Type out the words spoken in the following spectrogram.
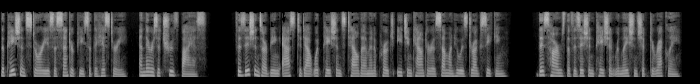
The patient's story is a centerpiece of the history, and there is a truth bias. Physicians are being asked to doubt what patients tell them and approach each encounter as someone who is drug seeking. This harms the physician patient relationship directly.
